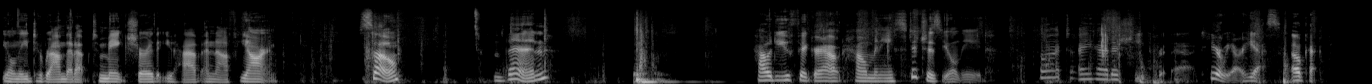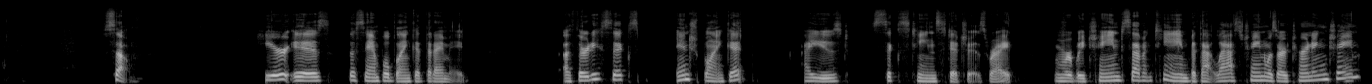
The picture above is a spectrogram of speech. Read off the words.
you'll need to round that up to make sure that you have enough yarn. So then, how do you figure out how many stitches you'll need? Thought I had a sheet for that. Here we are. Yes. Okay. So here is the sample blanket that I made. A 36 inch blanket, I used 16 stitches, right? Remember we chained 17, but that last chain was our turning chain.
